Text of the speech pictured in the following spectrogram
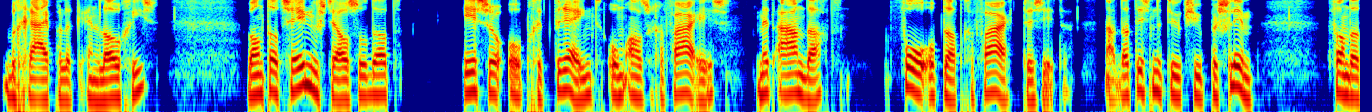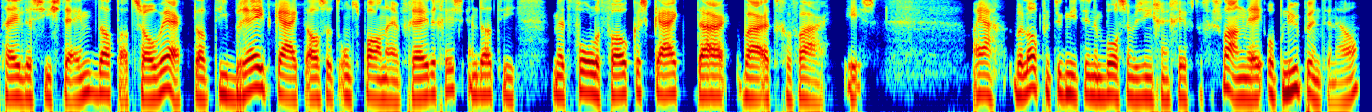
begrijpelijk en logisch. Want dat zenuwstelsel dat is erop getraind om als er gevaar is, met aandacht vol op dat gevaar te zitten. Nou, dat is natuurlijk super slim van dat hele systeem dat dat zo werkt. Dat die breed kijkt als het ontspannen en vredig is en dat die met volle focus kijkt daar waar het gevaar is. Maar ja, we lopen natuurlijk niet in een bos en we zien geen giftige slang. Nee, op nu.nl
